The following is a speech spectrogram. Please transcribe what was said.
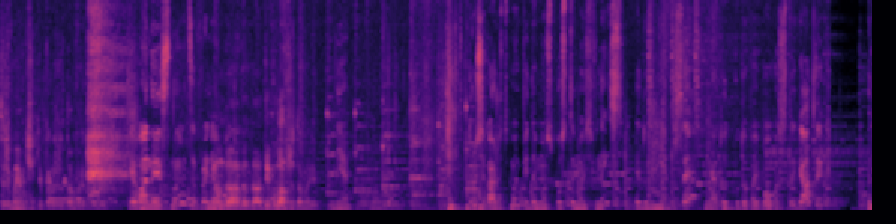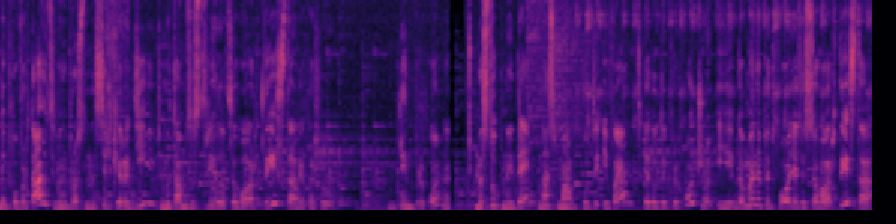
Це ж мемчики про Житомир ходять. Його не існує, це про нього? Ну так, да, да, да. Ти була в Житомирі? Ні. Ну, от. Друзі кажуть, ми підемо спустимось вниз. Я думаю, ні, все, я тут буду вайбово стояти. Вони повертаються, вони просто настільки радіють. Ми там зустріли цього артиста. Я кажу, блін, прикольно. Наступний день у нас мав бути івент. Я туди приходжу, і до мене підводять ось цього артиста.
